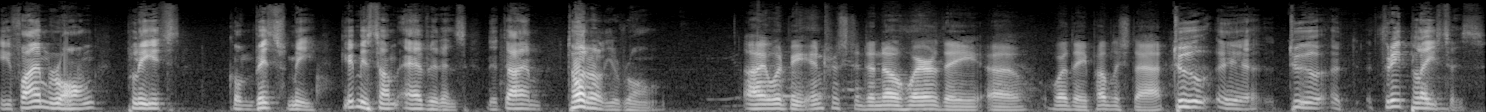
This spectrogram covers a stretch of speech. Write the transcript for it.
If I'm wrong, please convince me. Give me some evidence that I am totally wrong. I would be interested to know where they uh, where they published that. Two, uh, two, uh, three places.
